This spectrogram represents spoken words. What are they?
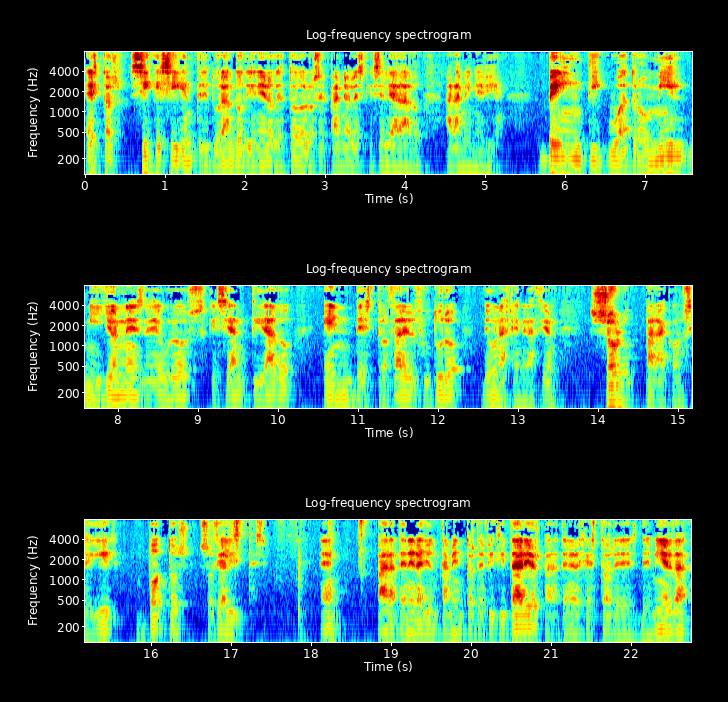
estos sí que siguen triturando dinero de todos los españoles que se le ha dado a la minería. 24.000 millones de euros que se han tirado en destrozar el futuro de una generación, solo para conseguir votos socialistas, ¿eh? para tener ayuntamientos deficitarios, para tener gestores de mierda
